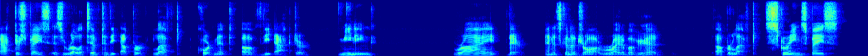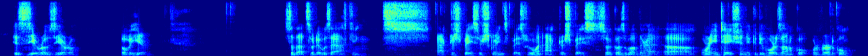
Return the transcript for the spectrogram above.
Actor space is relative to the upper left coordinate of the actor, meaning right there. And it's going to draw it right above your head, upper left. Screen space is 0, 0 over here. So that's what it was asking. Actor space or screen space. We want actor space, so it goes above their head. Uh, orientation, you could do horizontal or vertical,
